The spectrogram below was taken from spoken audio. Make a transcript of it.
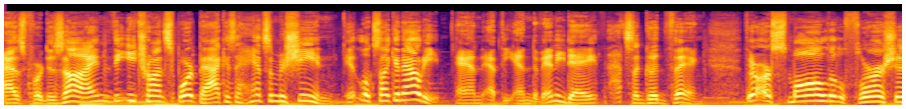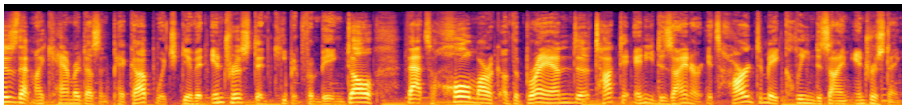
As for design, the e-tron Sportback is a handsome machine. It looks like an Audi, and at the end of any day, that's a good thing. There are small little flourishes that my camera doesn't pick up, which give it interest and keep it from being dull. That's a hallmark of the brand. Uh, talk to any designer. It's hard to make clean design interesting.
